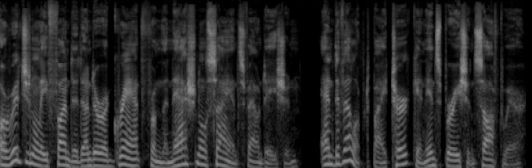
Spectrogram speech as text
Originally funded under a grant from the National Science Foundation and developed by TERC and Inspiration Software,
